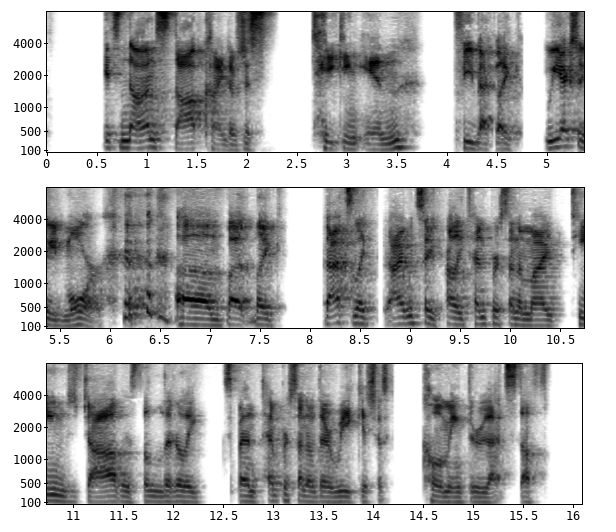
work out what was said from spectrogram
It's nonstop kind of just taking in feedback like we actually need more. Um, but like that's like i would say probably 10% of my team's job is to literally spend 10% of their week is just combing through that stuff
